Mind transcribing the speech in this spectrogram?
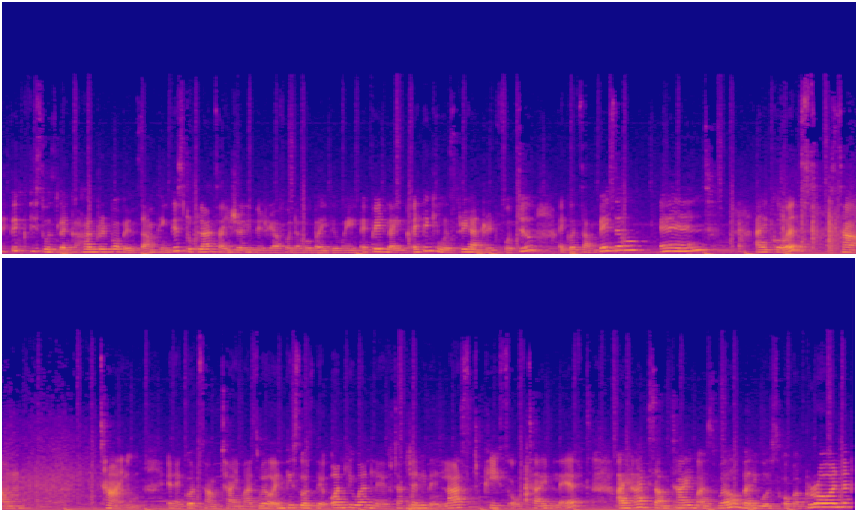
I think this was like a hundred bob and something. These two plants are usually very affordable by the way. I paid like, I think it was 300 for two. I got some basil and I got some thyme and I got some thyme as well and this was the only one left actually the last piece of thyme left I had some thyme as well but it was overgrown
